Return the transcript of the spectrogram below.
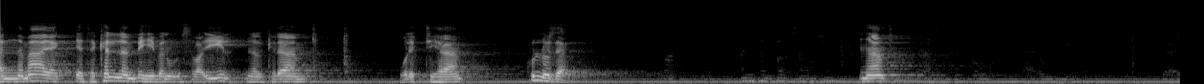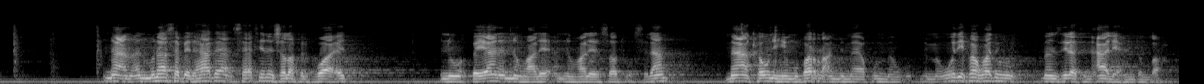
أن ما يتكلم به بنو إسرائيل من الكلام والاتهام كله زاد. نعم. نعم المناسبة لهذا سيأتينا إن شاء الله في الفوائد. أنه بيان أنه عليه أنه عليه الصلاة والسلام مع كونه مبرأ مما يقوم مما أوذي فهو ذو منزلة عالية عند الله.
